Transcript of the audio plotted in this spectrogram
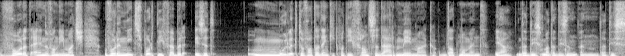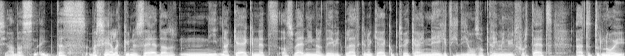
voor het einde van die match. Voor een niet-sportliefhebber is het moeilijk te vatten, denk ik, wat die Fransen daar meemaken op dat moment. Ja, dat is, maar dat is een, een dat is, ja, dat is, ik- dat is, waarschijnlijk kunnen zij daar niet naar kijken, net als wij niet naar David Pleit kunnen kijken op 2K in 90, die ons ook één minuut voor tijd uit het toernooi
